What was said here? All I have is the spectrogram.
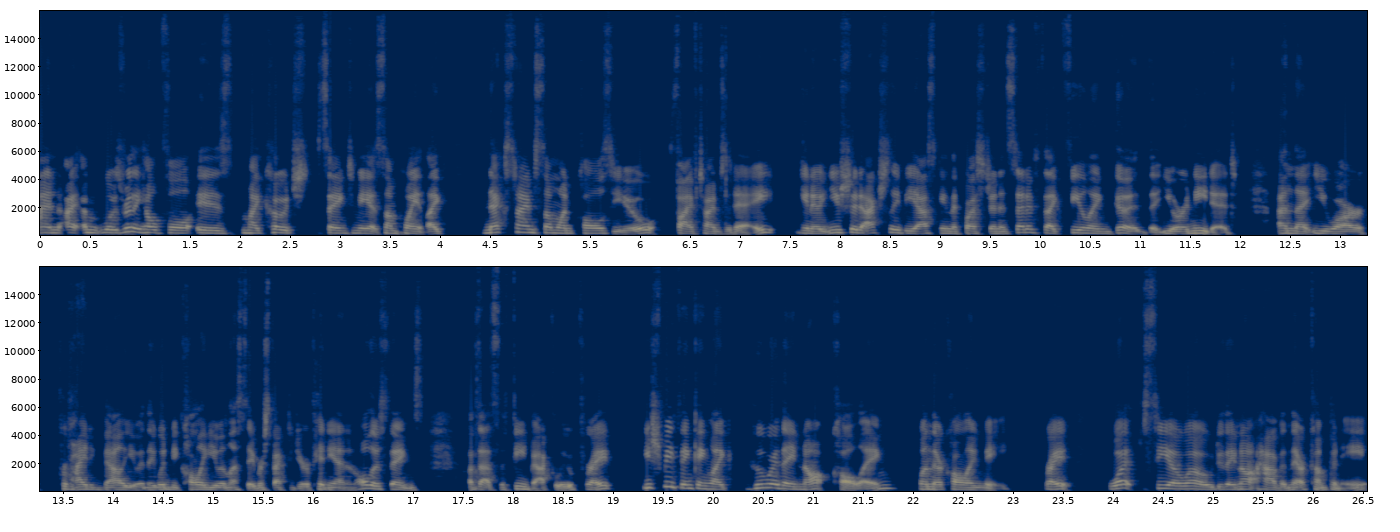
And I, um, what was really helpful is my coach saying to me at some point, like, next time someone calls you five times a day, you know, you should actually be asking the question instead of like feeling good that you are needed and that you are providing value and they wouldn't be calling you unless they respected your opinion and all those things. If that's the feedback loop, right? You should be thinking like, who are they not calling when they're calling me, right? What COO do they not have in their company?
